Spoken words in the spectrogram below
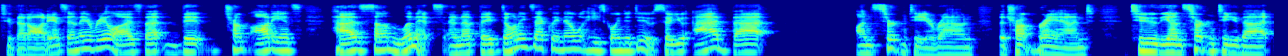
to that audience, and they realize that the Trump audience has some limits and that they don't exactly know what he's going to do. So you add that uncertainty around the Trump brand to the uncertainty that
